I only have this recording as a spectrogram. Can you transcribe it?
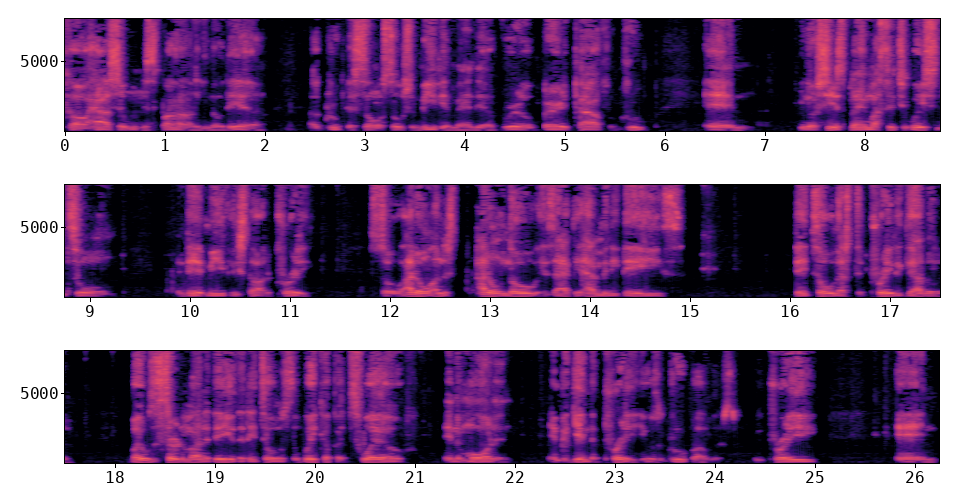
called How Shall We Respond. You know, they're a group that's on social media, man. They're a real, very powerful group. And, you know, she explained my situation to them and they immediately started praying. So I don't understand. I don't know exactly how many days they told us to pray together, but it was a certain amount of days that they told us to wake up at 12 in the morning and begin to pray. It was a group of us. We prayed, and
